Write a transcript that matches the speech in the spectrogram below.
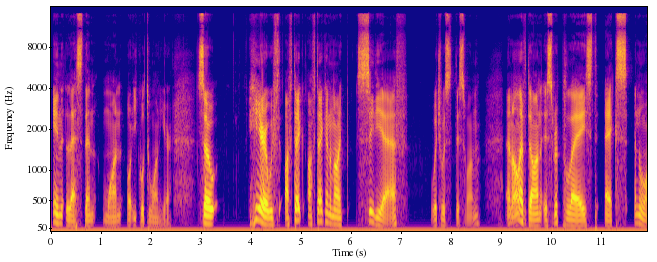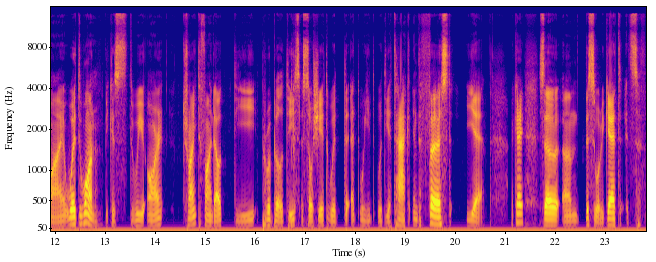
in less than one or equal to one year so here we've I've, take, I've taken my CDF, which was this one, and all I've done is replaced x and y with 1 because we are trying to find out the probabilities associated with the, with the attack in the first year. Okay, so um, this is what we get. It's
